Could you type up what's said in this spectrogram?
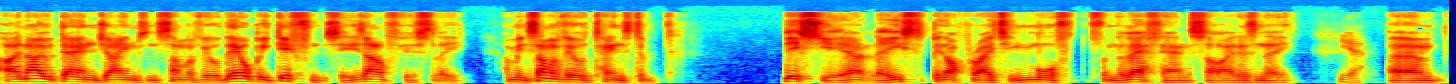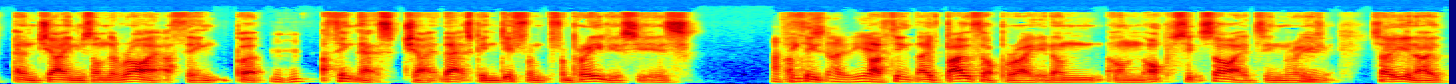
I know Dan James and Summerville, there'll be differences, obviously. I mean, mm-hmm. Tends to this year at least been operating more f- from the left hand side, hasn't he? Yeah. Um, and James on the right, I think. But mm-hmm. I think that's that's been different from previous years. I think, I think, so. Yeah. I think they've both operated on on opposite sides in region. Mm. So you know,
